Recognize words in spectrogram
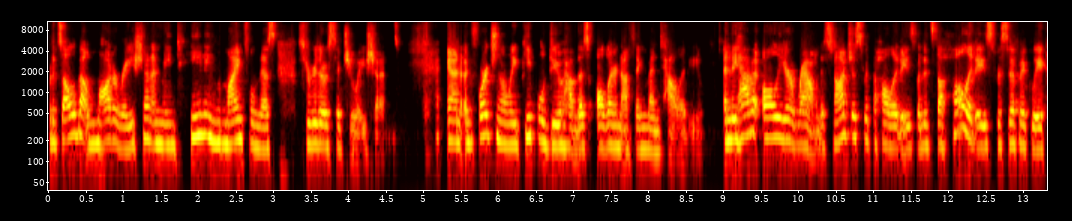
but it's all about moderation and maintaining mindfulness through those situations. And unfortunately, people do have this all or nothing mentality. And they have it all year round. It's not just with the holidays, but it's the holidays specifically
